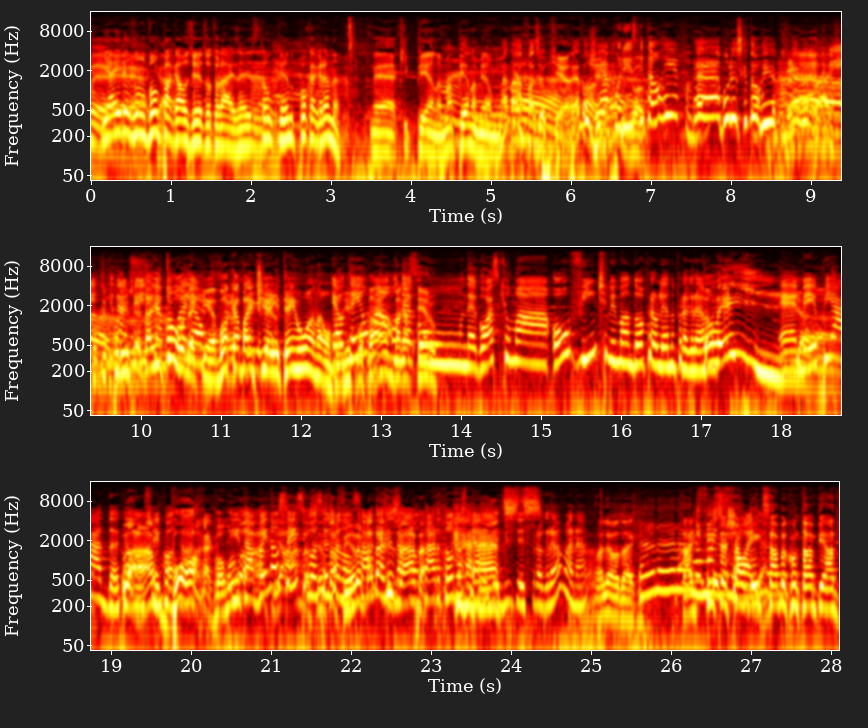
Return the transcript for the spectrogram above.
É, e aí eles não vão cara. pagar os direitos autorais, né? Eles estão ganhando pouca grana. É, que pena, uma pena mesmo. Mas vai fazer o quê? É do jeito. É por isso que estão ricos. É, por isso que estão ricos. É verdade. Gente, que gente Dá de é tudo. Nequinha. Vou acabar em ti aí. Tem uma não? Eu tenho um negócio que uma ouvinte me mandou pra eu ler no programa. Então leia! É meio piada, que eu Ah, não sei contar. porra, vamos e lá, também não sei se vocês já não é sabem, dar já risada. contaram todas as piadas que nesse programa, né? Olha, Odak. Tá difícil achar alguém que saiba contar uma piada.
